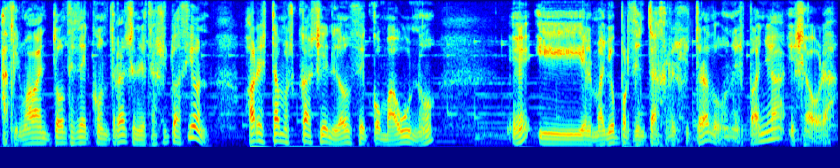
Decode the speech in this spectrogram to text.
afirmaba entonces encontrarse en esta situación. Ahora estamos casi en el 11,1 ¿eh? y el mayor porcentaje registrado en España es ahora.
